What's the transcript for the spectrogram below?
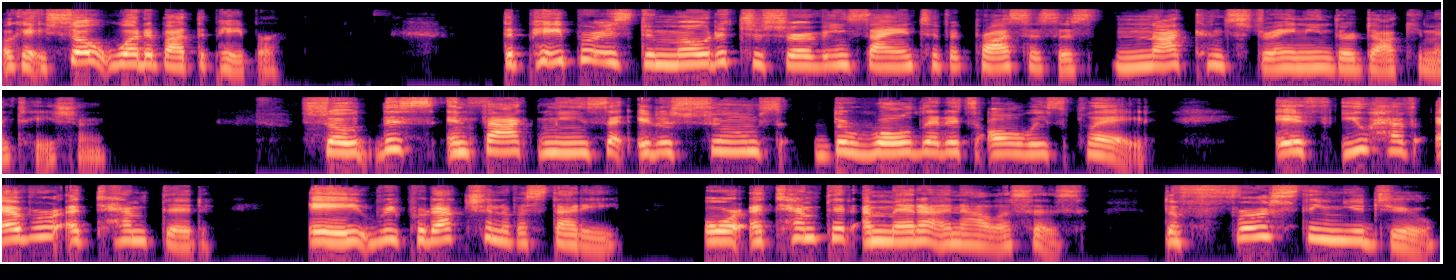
Okay, so what about the paper? The paper is devoted to serving scientific processes, not constraining their documentation. So this, in fact, means that it assumes the role that it's always played. If you have ever attempted a reproduction of a study or attempted a meta-analysis, the first thing you do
